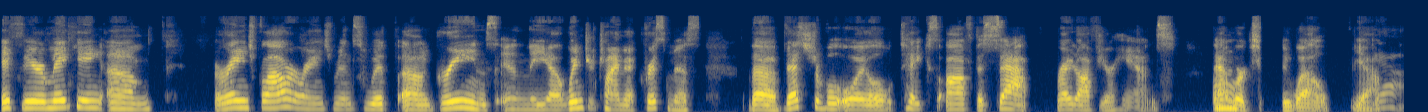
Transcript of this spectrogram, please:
If you're making um arrange flower arrangements with uh, greens in the uh, wintertime at Christmas, the vegetable oil takes off the sap right off your hands. That Oh. works really well. Yeah. Yeah.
